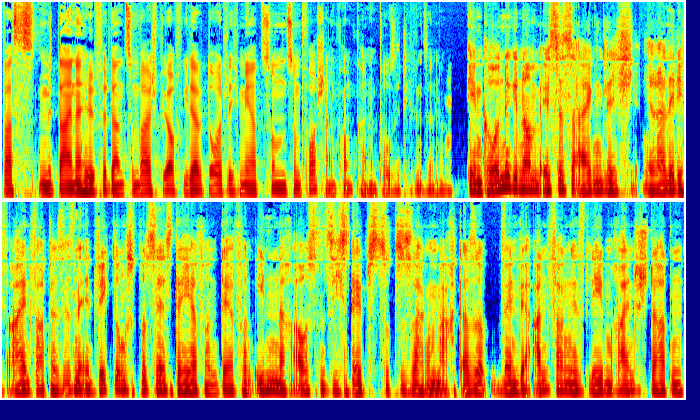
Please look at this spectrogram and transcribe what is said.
was mit deiner Hilfe dann zum Beispiel auch wieder deutlich mehr zum, zum Vorschein kommen kann im positiven Sinne. Im Grunde genommen ist es eigentlich relativ einfach das ist ein Entwicklungsprozess, der ja von, der von innen nach außen sich selbst sozusagen macht. Also wenn wir anfangen, ins Leben reinstarten,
